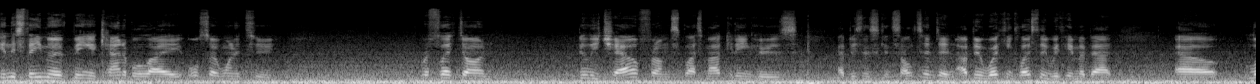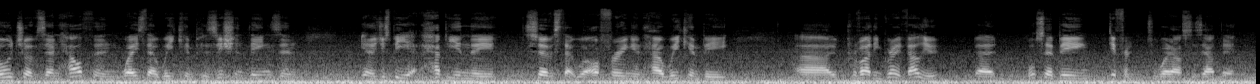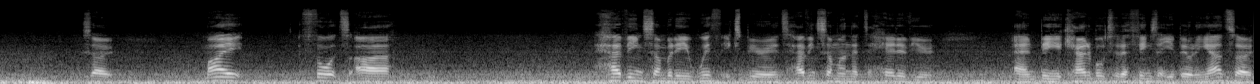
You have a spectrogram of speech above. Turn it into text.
in this theme of being accountable, I also wanted to reflect on Billy Chow from Splice Marketing, who's a business consultant, and I've been working closely with him about our launch of Zen Health and ways that we can position things and you know just be happy in the service that we're offering and how we can be uh, providing great value, but also being different to what else is out there. So, my thoughts are having somebody with experience, having someone that's ahead of you, and being accountable to the things that you're building out. So,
